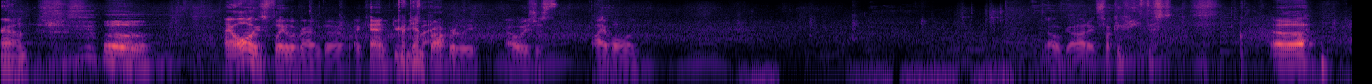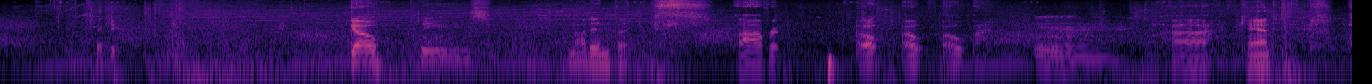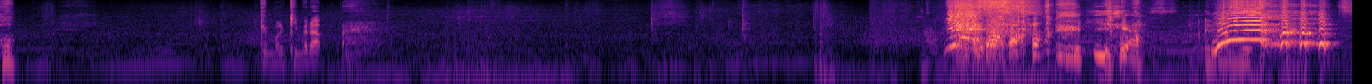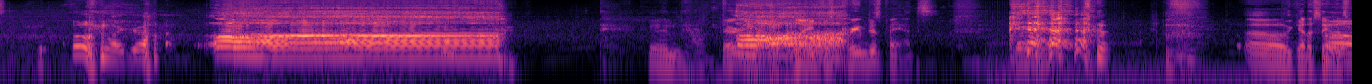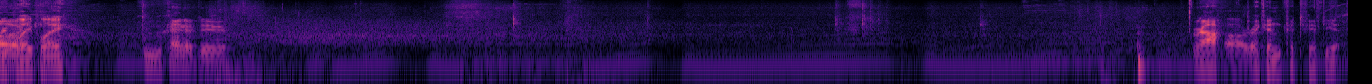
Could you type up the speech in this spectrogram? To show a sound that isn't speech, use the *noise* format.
around. Oh. I always flail around though. I can't do God these it. properly. I always just eyeball them. Oh god, I fucking hate this. Uh. Thank you. Go, please. Not in, but ah, rip. Oh, oh, oh. Mm. Uh, can't. Oh. Come on, keep it up. Yes! *laughs* Yes! *laughs* Oh my god. Oh! And there you go. Oh! Blade just creamed his pants. *laughs* oh, we gotta say this oh. replay Fuck. play. kind of do. Ah, Oh, I couldn't 50 50 it.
